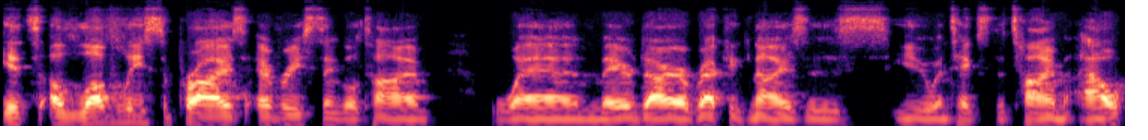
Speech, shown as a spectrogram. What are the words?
it's a lovely surprise every single time when Mayor Dyer recognizes you and takes the time out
